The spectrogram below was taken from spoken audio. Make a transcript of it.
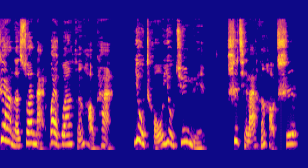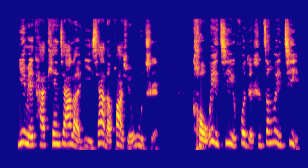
这样的酸奶外观很好看，又稠又均匀，吃起来很好吃，因为它添加了以下的化学物质：口味剂或者是增味剂。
